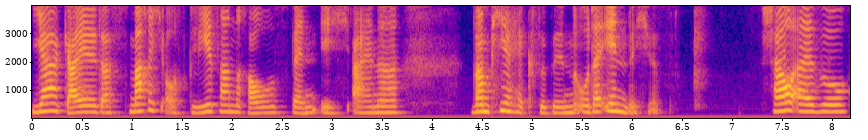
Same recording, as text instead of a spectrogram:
Ja, geil, das mache ich aus Gläsern raus, wenn ich eine Vampirhexe bin oder ähnliches. Schau also,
